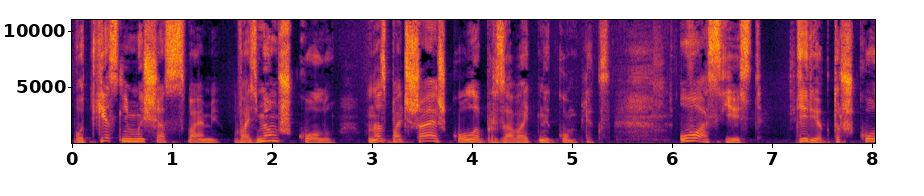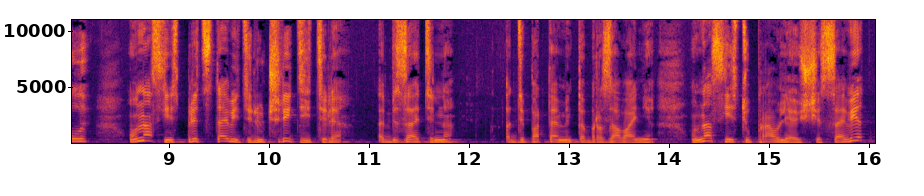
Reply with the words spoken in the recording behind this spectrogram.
Вот если мы сейчас с вами возьмем школу, у нас большая школа, образовательный комплекс. У вас есть директор школы, у нас есть представитель учредителя обязательно от департамента образования, у нас есть управляющий совет –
